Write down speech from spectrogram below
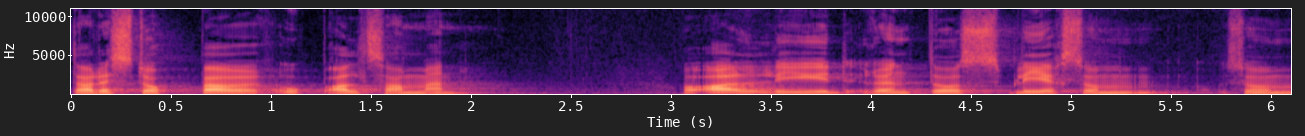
Da det stopper opp alt sammen, og all lyd rundt oss blir som, som,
